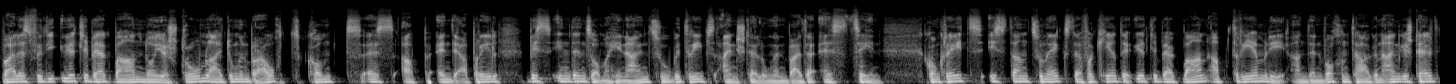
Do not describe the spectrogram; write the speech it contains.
Weil es für die Uetlibergbahn neue Stromleitungen braucht, kommt es ab Ende April bis in den Sommer hinein zu Betriebseinstellungen bei der S10. Konkret ist dann zunächst der Verkehr der Uetlibergbahn ab Triemli an den Wochentagen eingestellt,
